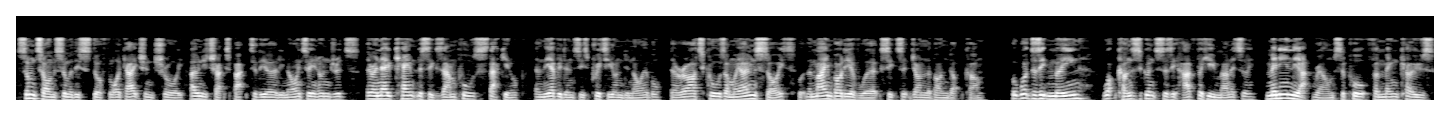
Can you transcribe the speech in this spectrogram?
Sometimes some of this stuff, like ancient Troy, only tracks back to the early 1900s. There are now countless examples stacking up, and the evidence is pretty undeniable. There are articles on my own site, but the main body of work sits at johnlebon.com. But what does it mean? What consequence does it have for humanity? Many in the app realm support Fomenko's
